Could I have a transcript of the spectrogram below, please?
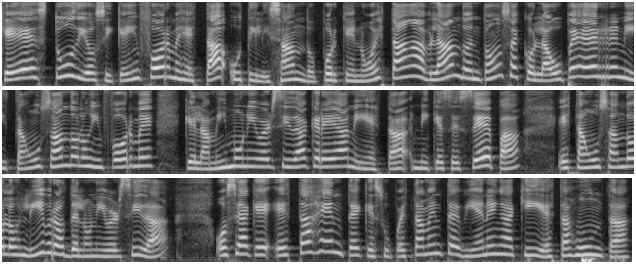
qué estudios y qué informes está utilizando, porque no están hablando entonces con la UPR ni están usando los informes que la misma universidad crea ni está ni que se sepa, están usando los libros de la universidad. O sea que esta gente que supuestamente vienen aquí, esta junta,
